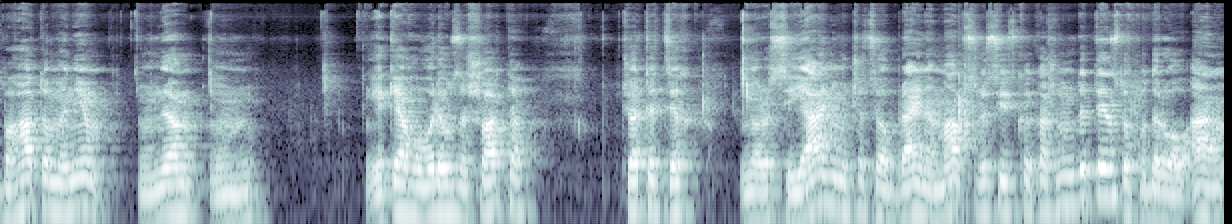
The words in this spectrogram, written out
Багато мені, як я говорив за шорти, що ти цих росіянів, що цього Брайна Мапс російською кажу, ну дитинство подарував, а.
